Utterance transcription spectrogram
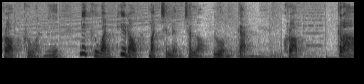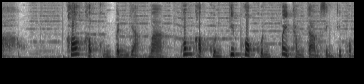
ครอบครัวนี้ นี่คือวันที่เรามาเฉลิมฉลองรวมกัน ครอบกล่าว ขอขอบคุณเป็นอย่างมาก ผมขอบคุณที่พวกคุณไม่ทำตามสิ่งที่ผม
